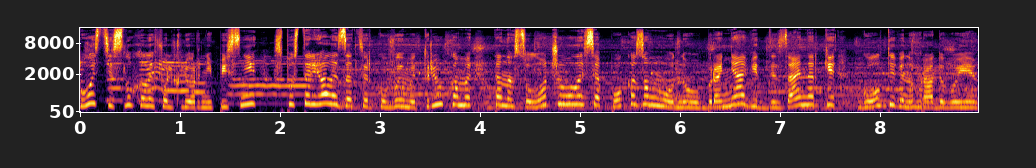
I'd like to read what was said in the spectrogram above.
Гості слухали фольклорні пісні, спостерігали за цирковими трюками та насолоджувалися показом модного вбрання від дизайнерки Голди Виноградової.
